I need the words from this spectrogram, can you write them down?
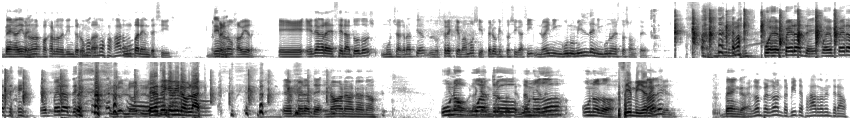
Venga, dime. Perdona Fajardo que te interrumpa. ¿Cómo, cómo, Fajardo? Un paréntesis. Dime. Perdón, Javier. Eh, he de agradecer a todos, muchas gracias, los tres que vamos y espero que esto siga así. No hay ningún humilde ninguno de estos once. Pues espérate, pues espérate, espérate. Lo- lo- lo- Espérate que vino Black. espérate. No, no, no, no. No, Black, ¿eran cuánto? 80 millones, 1-4-1-2, 1-2. 100 millones. ¿Vale? Cien. Venga. Perdón, perdón, repite, Fajardo, me he enterado.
